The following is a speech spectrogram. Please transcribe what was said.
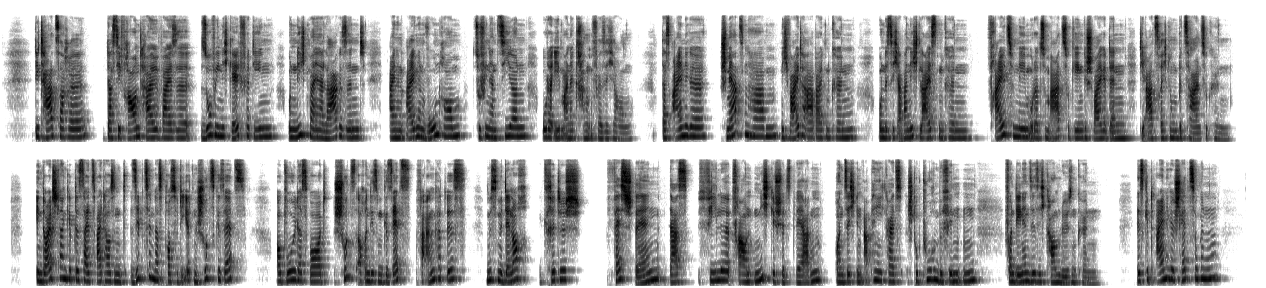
die Tatsache, dass die Frauen teilweise so wenig Geld verdienen und nicht mal in der Lage sind, einen eigenen Wohnraum zu finanzieren oder eben eine Krankenversicherung. Dass einige Schmerzen haben, nicht weiterarbeiten können und es sich aber nicht leisten können, frei zu nehmen oder zum Arzt zu gehen, geschweige denn die Arztrechnungen bezahlen zu können. In Deutschland gibt es seit 2017 das Prostituierten-Schutzgesetz. Obwohl das Wort Schutz auch in diesem Gesetz verankert ist, müssen wir dennoch kritisch feststellen, dass viele Frauen nicht geschützt werden und sich in Abhängigkeitsstrukturen befinden, von denen sie sich kaum lösen können. Es gibt einige Schätzungen,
